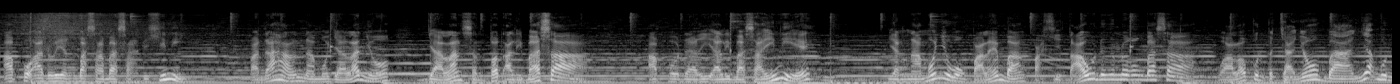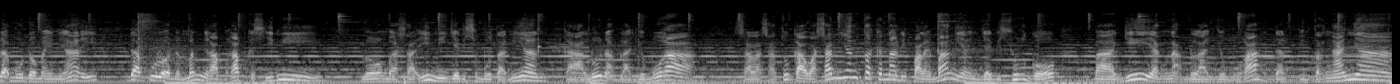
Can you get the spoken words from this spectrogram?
Apa ada yang basah-basah di sini? Padahal nama jalannya Jalan Sentot Alibasa. Apa dari Alibasa ini ya? Yang namanya Wong Palembang pasti tahu dengan lorong basah. Walaupun pecahnya banyak budak muda main nyari, dak pulau demen ngerap-ngerap ke sini. Lorong basah ini jadi sebutan nian kalau nak belanja murah. Salah satu kawasan yang terkenal di Palembang yang jadi surga bagi yang nak belanja murah dan pinter nganyang.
